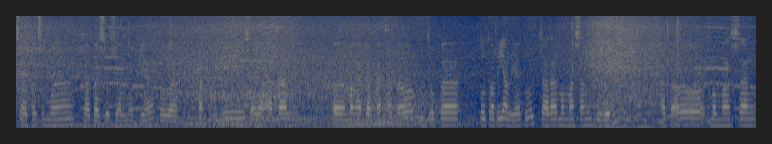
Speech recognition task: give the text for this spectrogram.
sahabat semua, sahabat sosial media, bahwa pagi ini saya akan uh, mengadakan atau mencoba tutorial yaitu cara memasang buring atau memasang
